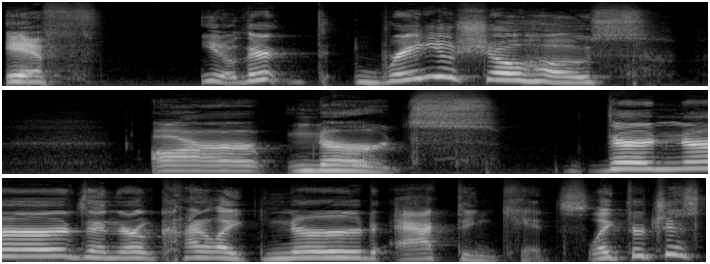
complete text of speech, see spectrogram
if you know they're radio show hosts are nerds they're nerds and they're kind of like nerd acting kids. Like they're just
